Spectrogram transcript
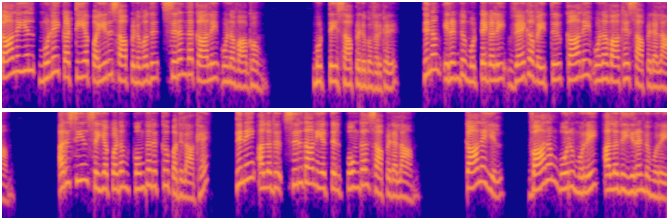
காலையில் முளை கட்டிய பயிறு சாப்பிடுவது சிறந்த காலை உணவாகும். முட்டை சாப்பிடுபவர்கள் தினம் இரண்டு முட்டைகளை வேக வைத்து காலை உணவாக சாப்பிடலாம். அரிசியில் செய்யப்படும் பொங்கலுக்கு பதிலாக தினை அல்லது சிறுதானியத்தில் பொங்கல் சாப்பிடலாம். காலையில் வாரம் ஒரு முறை அல்லது இரண்டு முறை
